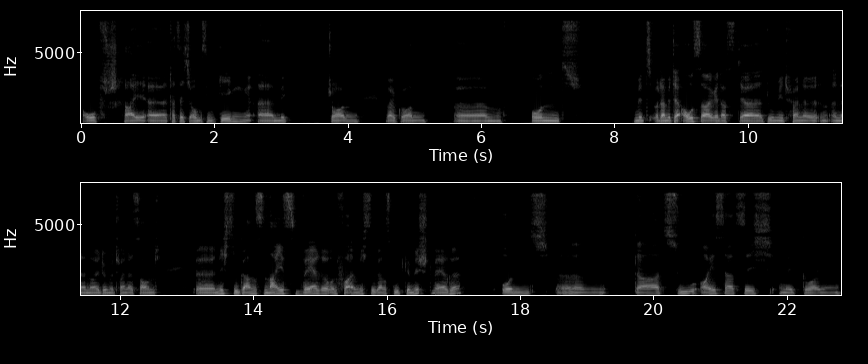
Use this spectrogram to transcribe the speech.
Aufschrei, äh, tatsächlich auch ein bisschen gegen äh, Mick Jordan oder Gordon. Ähm, und mit oder mit der Aussage, dass der Doom Eternal, in der neue Doom Eternal Sound äh, nicht so ganz nice wäre und vor allem nicht so ganz gut gemischt wäre. Und ähm, dazu äußert sich Mick Gordon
